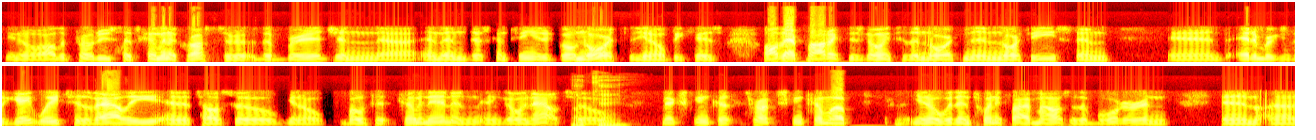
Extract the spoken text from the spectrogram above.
you know all the produce that's coming across the, the bridge and uh, and then just continue to go north. You know because all that product is going to the north and then northeast and and Edinburg is the gateway to the valley and it's also you know both coming in and, and going out. So okay. Mexican co- trucks can come up you know within 25 miles of the border and and uh,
